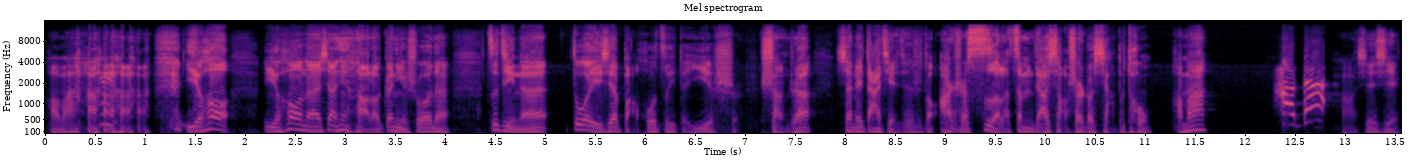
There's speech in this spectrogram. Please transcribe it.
好吧？以后以后呢，像你姥姥跟你说的，自己呢多一些保护自己的意识，省着像这大姐姐似的，都二十四了，这么点小事儿都想不通，好吗？好的，好，谢谢。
